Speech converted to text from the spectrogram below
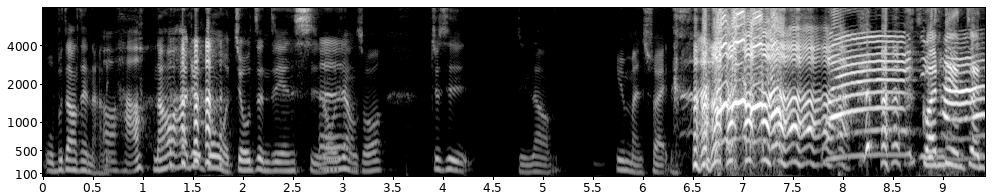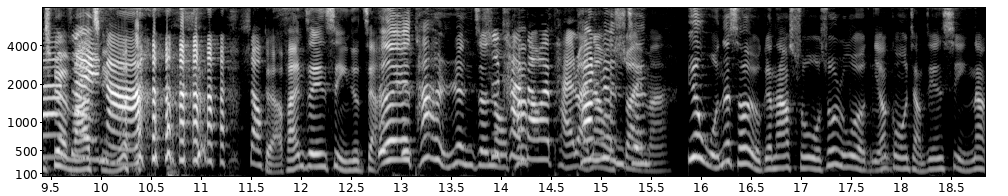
我不知道在哪里。哦，好。然后他就跟我纠正这件事，然后我就想说，就是你知道，因为蛮帅的。喂，观念正确吗？请问。对啊，反正这件事情就这样。哎，他很认真哦。是看到会排卵那么帅吗？因为我那时候有跟他说，我说如果你要跟我讲这件事情，那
